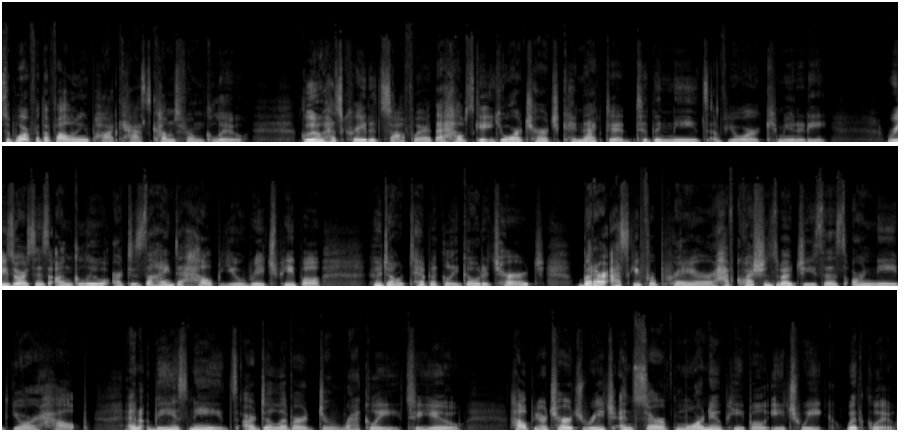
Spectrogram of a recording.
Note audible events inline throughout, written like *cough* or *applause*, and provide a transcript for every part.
Support for the following podcast comes from Glue. Glue has created software that helps get your church connected to the needs of your community. Resources on Glue are designed to help you reach people who don't typically go to church, but are asking for prayer, have questions about Jesus, or need your help. And these needs are delivered directly to you. Help your church reach and serve more new people each week with Glue.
